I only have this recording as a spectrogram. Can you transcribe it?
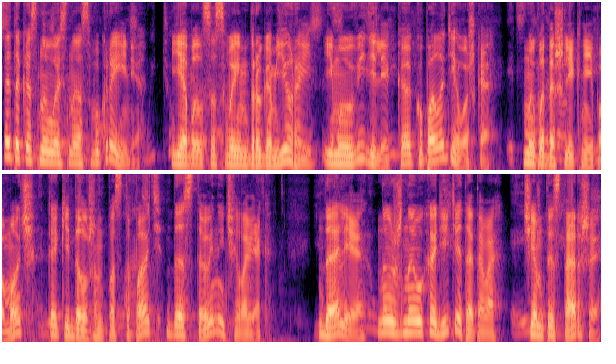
Это коснулось нас в Украине. Я был со своим другом Юрой, и мы увидели, как упала девушка. Мы подошли к ней помочь, как и должен поступать достойный человек. Далее, нужно уходить от этого. Чем ты старше,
